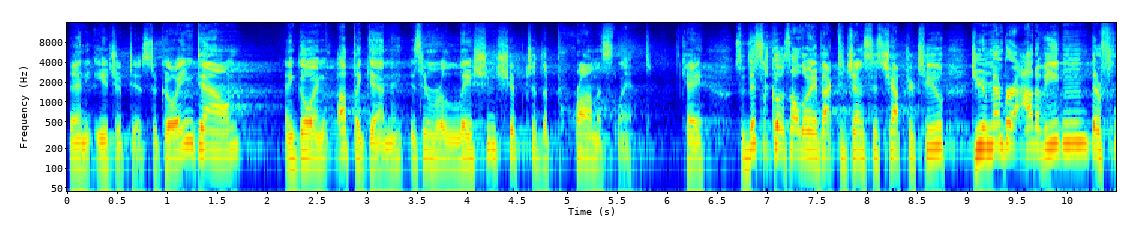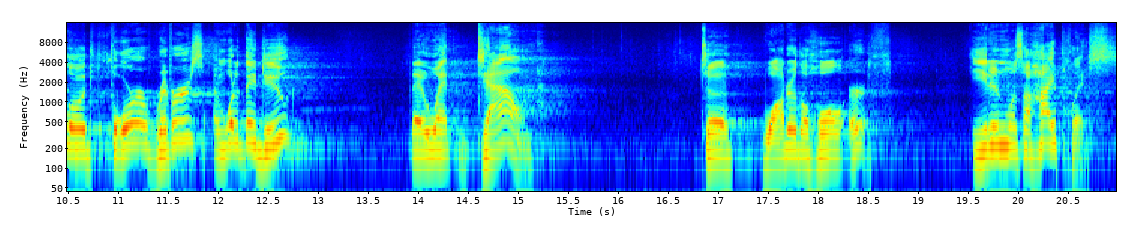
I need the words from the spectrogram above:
than Egypt is. So going down and going up again is in relationship to the promised land. Okay? So this goes all the way back to Genesis chapter 2. Do you remember out of Eden there flowed four rivers and what did they do? They went down to water the whole earth. Eden was a high place.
